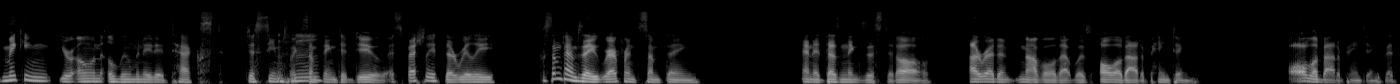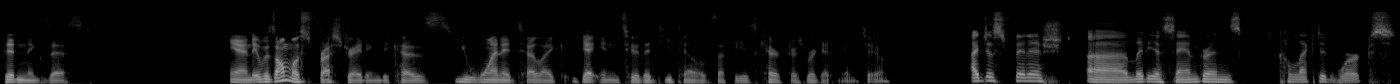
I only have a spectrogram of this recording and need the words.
making your own illuminated text just seems Mhm. like something to do, especially if they're really because sometimes they reference something and it doesn't exist at all. I read a novel that was all about a painting, all about a painting that didn't exist. And it was almost frustrating because you wanted to like get into the details that these characters were getting into. I just finished uh Lydia Sandgren's collected works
